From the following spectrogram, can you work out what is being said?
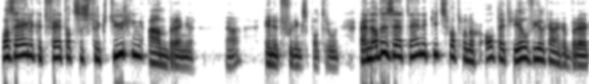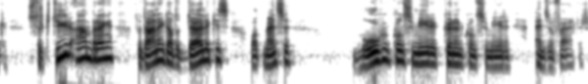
was eigenlijk het feit dat ze structuur ging aanbrengen ja, in het voedingspatroon. En dat is uiteindelijk iets wat we nog altijd heel veel gaan gebruiken. Structuur aanbrengen, zodanig dat het duidelijk is wat mensen mogen consumeren, kunnen consumeren en zo verder.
